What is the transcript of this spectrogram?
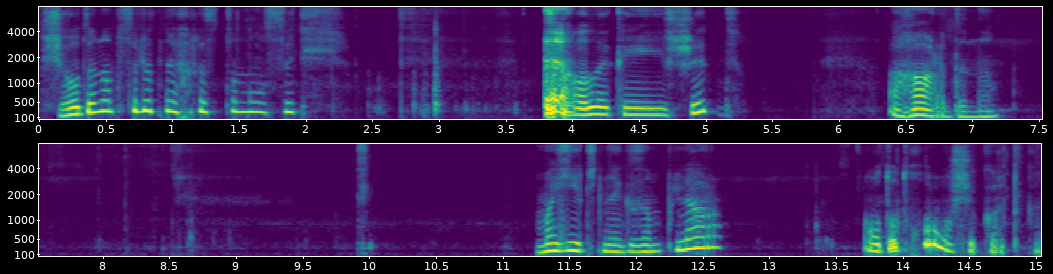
Ще один абсолютний хрестоносич. Великий шит Гардена. Магічний екземпляр. О, тут хороші картки.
